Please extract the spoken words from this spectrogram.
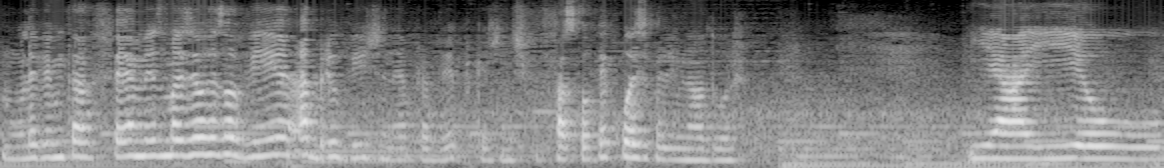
não levei muita fé mesmo, mas eu resolvi abrir o vídeo, né, pra ver, porque a gente faz qualquer coisa pra eliminar a dor. E aí eu,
